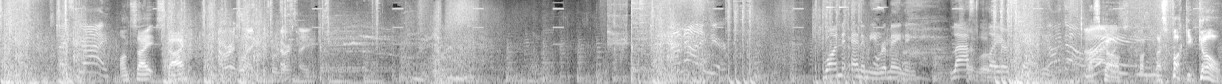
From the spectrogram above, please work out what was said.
Nice try. On site, Sky. Tower inside. Tower inside. I'm out of here. One enemy remaining. Last player standing. Let's go. Let's fucking go.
